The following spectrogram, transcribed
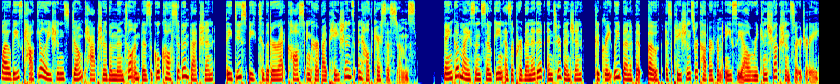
While these calculations don't capture the mental and physical cost of infection, they do speak to the direct costs incurred by patients and healthcare systems. Vancomycin soaking as a preventative intervention could greatly benefit both as patients recover from ACL reconstruction surgery.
